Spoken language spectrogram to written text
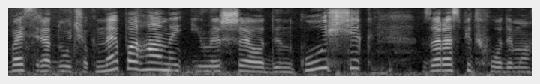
Весь рядочок непоганий і лише один кущик. Зараз підходимо.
